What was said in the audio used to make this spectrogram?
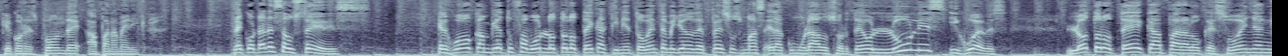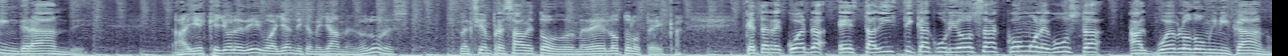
que corresponde a Panamérica. Recordarles a ustedes que el juego cambió a tu favor, Loto Loteca, 520 millones de pesos más el acumulado. Sorteo lunes y jueves. Loto Loteca para los que sueñan en grande. Ahí es que yo le digo a Yandy que me llame los lunes. Él siempre sabe todo, me dé Loto Loteca. Que te recuerda estadística curiosa, cómo le gusta al pueblo dominicano.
